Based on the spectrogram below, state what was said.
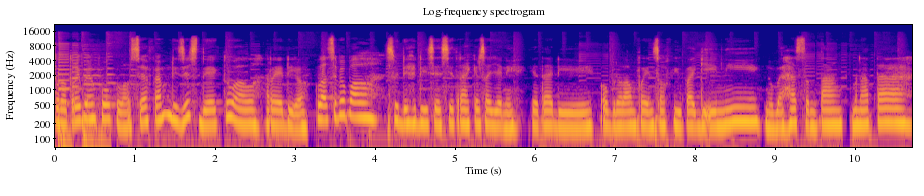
103.4 Kelas FM, this is the actual radio. Kelas People sudah di sesi terakhir saja nih. Kita di obrolan points of view pagi ini ngebahas tentang menata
